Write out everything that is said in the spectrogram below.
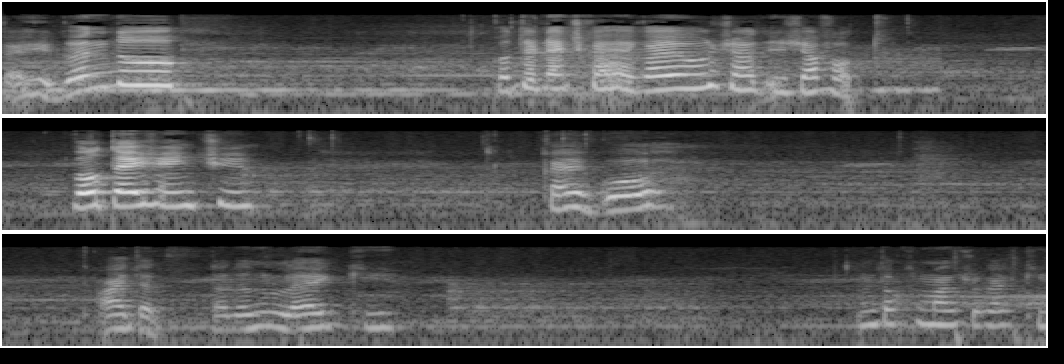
carregando. Quando a internet carregar, eu já, já volto. Voltei, gente. Carregou. Ai, tá, tá dando lag. Não tô acostumado a jogar aqui.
